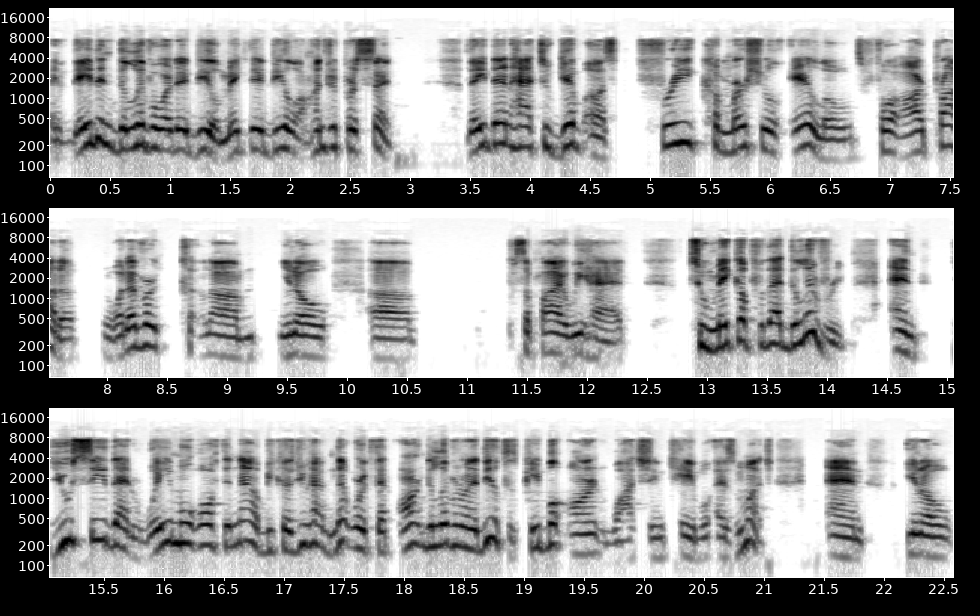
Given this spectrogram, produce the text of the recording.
if they didn't deliver their deal, make their deal 100%, They then had to give us free commercial airloads for our product, whatever um, you know uh, supplier we had, to make up for that delivery. And you see that way more often now because you have networks that aren't delivering on a deal because people aren't watching cable as much. And you know,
